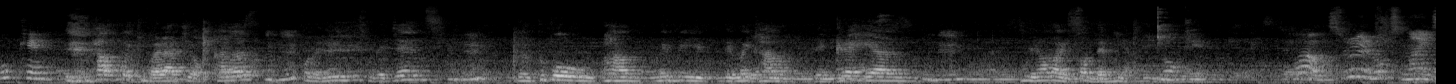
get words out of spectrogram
Okay. We have quite a variety of colors Mm-hmm. for the ladies, for the gents. Mm-hmm. The people have maybe they might have the gray hairs. Mm-hmm. We normally sort them here. Okay. Wow, it really looks nice.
